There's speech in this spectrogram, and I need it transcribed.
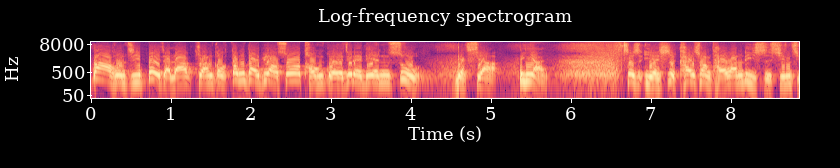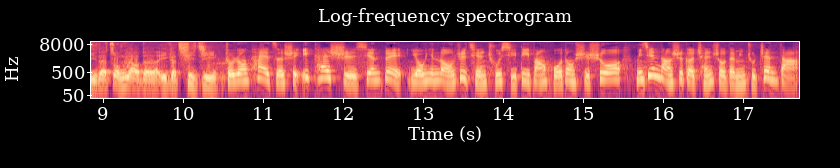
百分之八十六全国党代表所通过的这个连署列下兵案。这也是开创台湾历史新局的重要的一个契机。卓荣泰则是一开始先对尤银龙日前出席地方活动时说，民进党是个成熟的民主政党，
